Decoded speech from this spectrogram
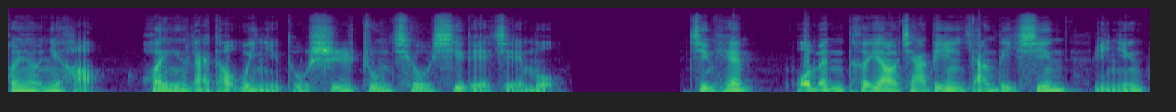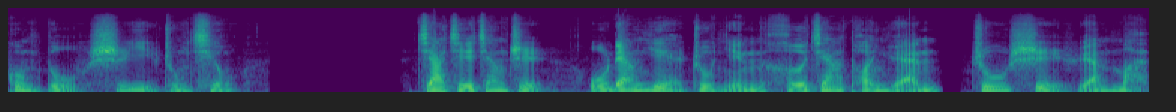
朋友你好，欢迎来到为你读诗中秋系列节目。今天我们特邀嘉宾杨立新与您共度诗意中秋。佳节将至，五粮液祝您阖家团圆，诸事圆满。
